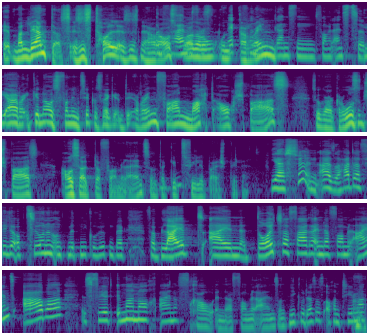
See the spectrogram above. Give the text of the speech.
äh, man lernt das. Es ist toll, es ist eine Herausforderung. Und, weg und Rennen, ganzen Formel 1 Zirkus. Ja, genau, es ist von dem Zirkus weg. Rennfahren macht auch Spaß, sogar großen Spaß außerhalb der Formel 1. Und da gibt es viele Beispiele. Ja, schön. Also hat er viele Optionen und mit Nico Hülkenberg verbleibt ein deutscher Fahrer in der Formel 1, aber es fehlt immer noch eine Frau in der Formel 1. Und Nico, das ist auch ein Thema,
